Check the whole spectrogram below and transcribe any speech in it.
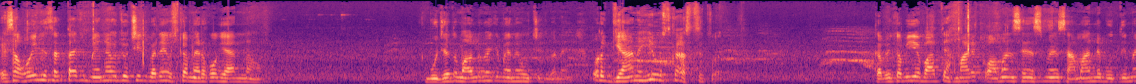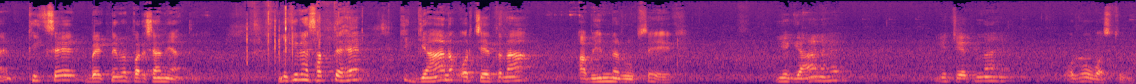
ऐसा हो ही नहीं सकता कि मैंने जो चीज़ बनाई उसका मेरे को ज्ञान ना हो। मुझे तो मालूम है कि मैंने वो चीज़ बनाई। और ज्ञान ही उसका अस्तित्व है। कभी कभी ये बातें हमारे कॉमन सेंस में, सामान्य बुद्धि में ठीक से बैठने में परेशानी आती है। लेकिन यह सत्य है कि ज्ञान और चेतना अभिन्न रूप से एक है। ये ज्ञान है, ये चेतना है और वो वस्तु है।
